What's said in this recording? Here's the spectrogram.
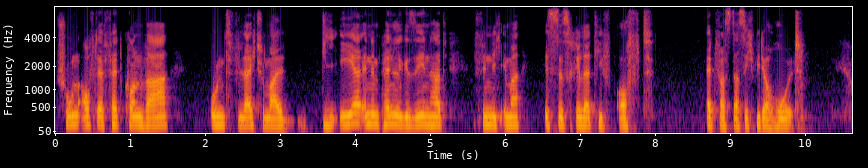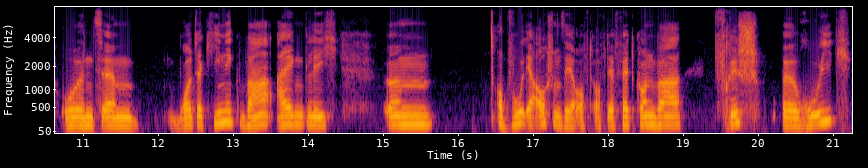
schon auf der FedCon war und vielleicht schon mal die er in dem Panel gesehen hat, finde ich immer, ist es relativ oft etwas, das sich wiederholt. Und ähm, Walter Koenig war eigentlich, ähm, obwohl er auch schon sehr oft auf der FedCon war, frisch, äh, ruhig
